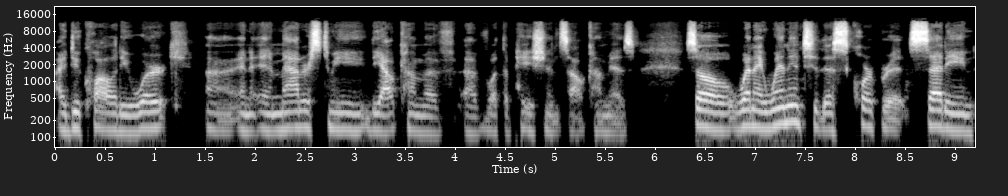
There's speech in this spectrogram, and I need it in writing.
i do quality work uh, and, and, it matters to me the outcome of, of what the patient's outcome is. So when i went into this corporate setting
